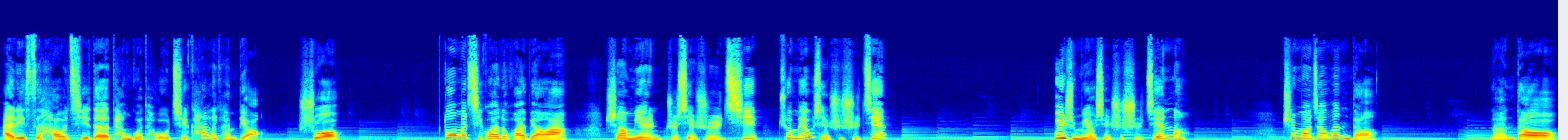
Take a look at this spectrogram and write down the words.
爱丽丝好奇的探过头去看了看表，说。多么奇怪的怀表啊！上面只显示日期，却没有显示时间。为什么要显示时间呢？智茂将问道：“难道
